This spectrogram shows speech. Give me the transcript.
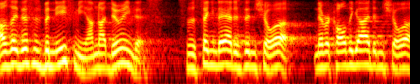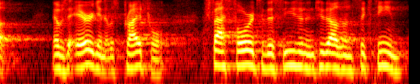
I was like, this is beneath me. I'm not doing this. So the second day, I just didn't show up. Never called the guy, didn't show up. It was arrogant, it was prideful. Fast forward to this season in 2016.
